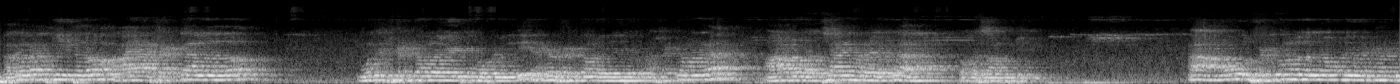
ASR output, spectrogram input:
భగవద్గీతలో ఆయా షట్కాలలో మొదటి షట్కంలో ఏదైతే ఉంది రెండో షట్కంలో ఏదైతే ఒక షట్కం అనగా ఆరు అధ్యాయముల యొక్క ఒక ఆ మూడు షట్కములలో ఉండేటువంటి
